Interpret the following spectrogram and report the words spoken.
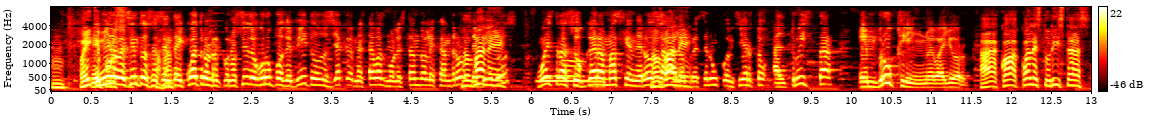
Mm. Oye, que en por- 1964, el reconocido grupo de Beatles, ya que me estabas molestando, Alejandro, Nos The vale. Beatles, muestra su cara más generosa vale. al ofrecer un concierto altruista en Brooklyn, Nueva York. Ah, ¿cu- ¿Cuáles turistas?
